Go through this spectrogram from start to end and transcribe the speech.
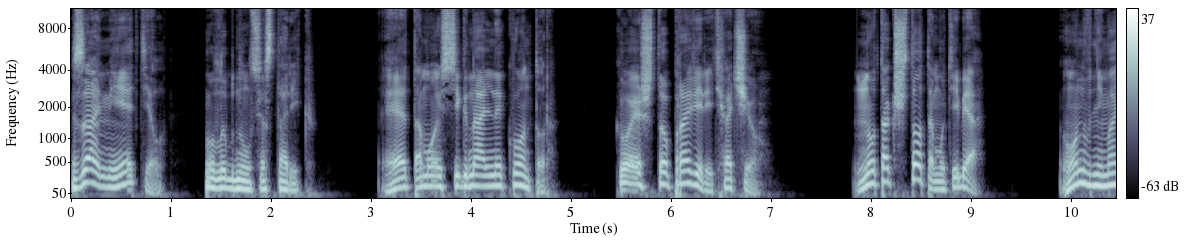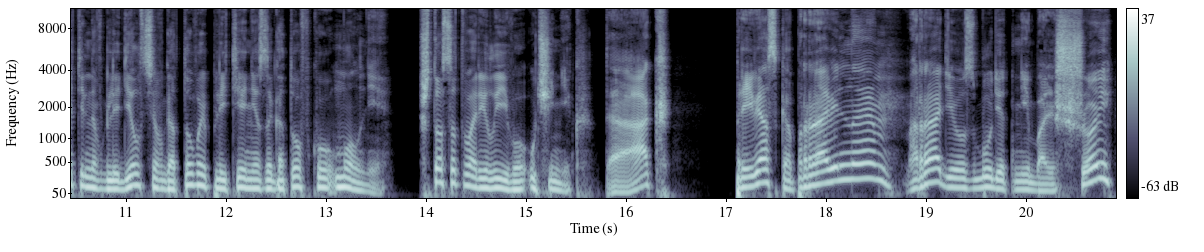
«Заметил», — улыбнулся старик. «Это мой сигнальный контур. Кое-что проверить хочу». «Ну так что там у тебя?» Он внимательно вгляделся в готовое плетение заготовку молнии, что сотворил его ученик. «Так, привязка правильная, радиус будет небольшой,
